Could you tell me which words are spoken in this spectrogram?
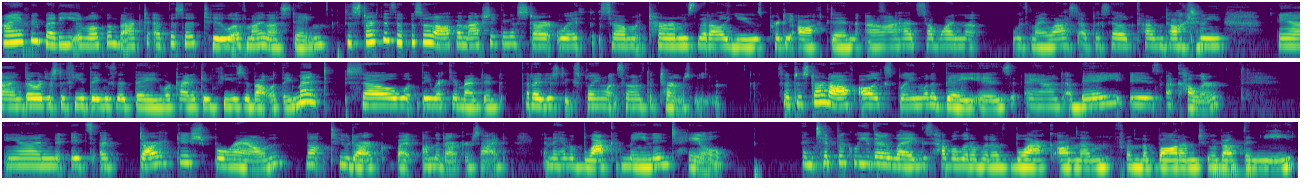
Hi, everybody, and welcome back to episode two of My Mustang. To start this episode off, I'm actually going to start with some terms that I'll use pretty often. Uh, I had someone with my last episode come talk to me, and there were just a few things that they were kind of confused about what they meant, so they recommended that I just explain what some of the terms mean. So, to start off, I'll explain what a bay is, and a bay is a color, and it's a darkish brown not too dark, but on the darker side. And they have a black mane and tail. And typically their legs have a little bit of black on them from the bottom to about the knee,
